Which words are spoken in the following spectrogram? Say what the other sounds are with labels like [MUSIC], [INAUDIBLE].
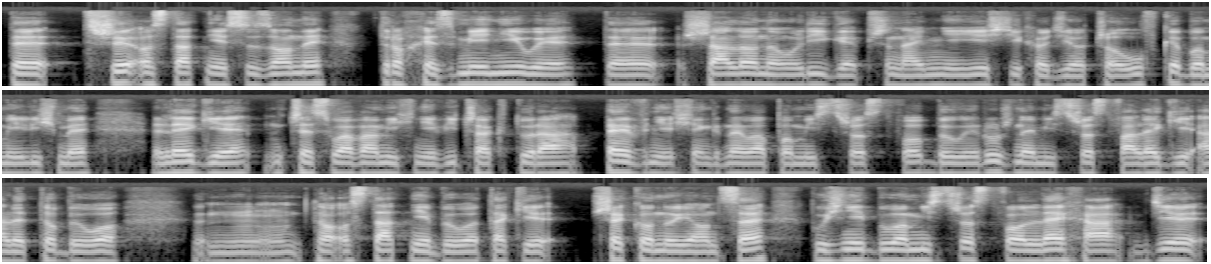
Te trzy ostatnie sezony trochę zmieniły tę szaloną ligę, przynajmniej jeśli chodzi o czołówkę, bo mieliśmy Legię Czesława Michniewicza, która pewnie sięgnęła po mistrzostwo. Były różne mistrzostwa Legii, ale to było, mm, to ostatnie było takie przekonujące. Później było mistrzostwo Lecha, gdzie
